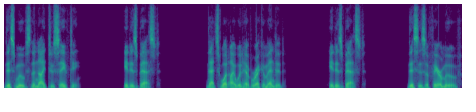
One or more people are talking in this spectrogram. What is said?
This moves the knight to safety. It is best. That's what I would have recommended. It is best. This is a fair move.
